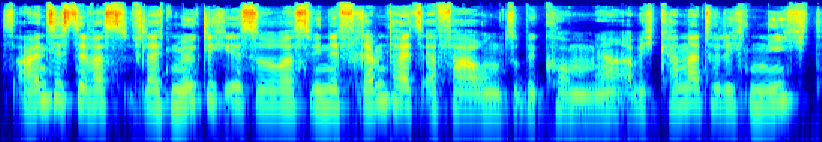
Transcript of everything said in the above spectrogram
Das Einzige, was vielleicht möglich ist, sowas wie eine Fremdheitserfahrung zu bekommen, ja. Aber ich kann natürlich nicht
